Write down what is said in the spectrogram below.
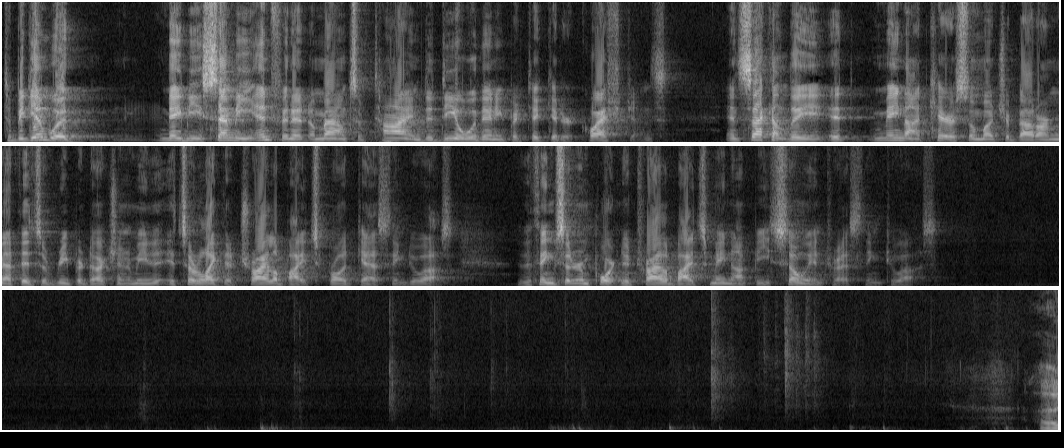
to begin with, maybe semi-infinite amounts of time to deal with any particular questions. And secondly, it may not care so much about our methods of reproduction. I mean, it's sort of like the trilobites broadcasting to us. The things that are important to trilobites may not be so interesting to us. Uh,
